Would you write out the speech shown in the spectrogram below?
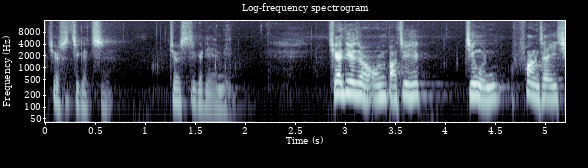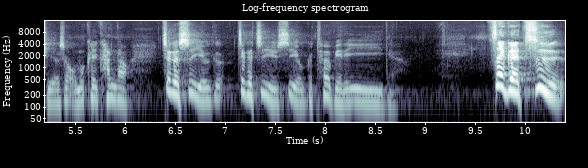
就是这个字，就是这个怜悯。亲爱的弟兄，我们把这些经文放在一起的时候，我们可以看到，这个是有一个这个字语是有个特别的意义的。这个字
